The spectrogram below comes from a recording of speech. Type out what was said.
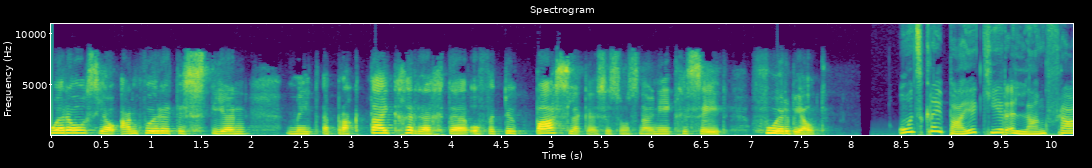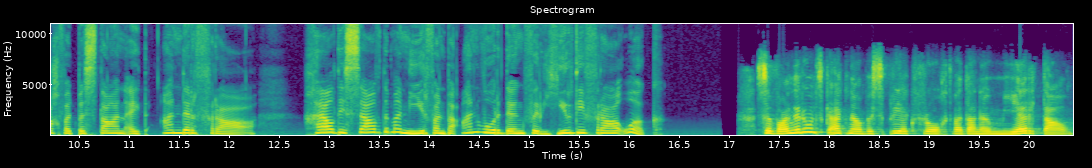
oral jou antwoorde te steun met 'n praktykgerigte of 'n toepaslike, soos ons nou net gesê het, voorbeeld. Ons kry baie keer 'n lang vraag wat bestaan uit ander vrae. Geld dieselfde manier van beantwoording vir hierdie vrae ook? So wanneer ons kyk na 'n bespreekvraag wat dan nou meer tel,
